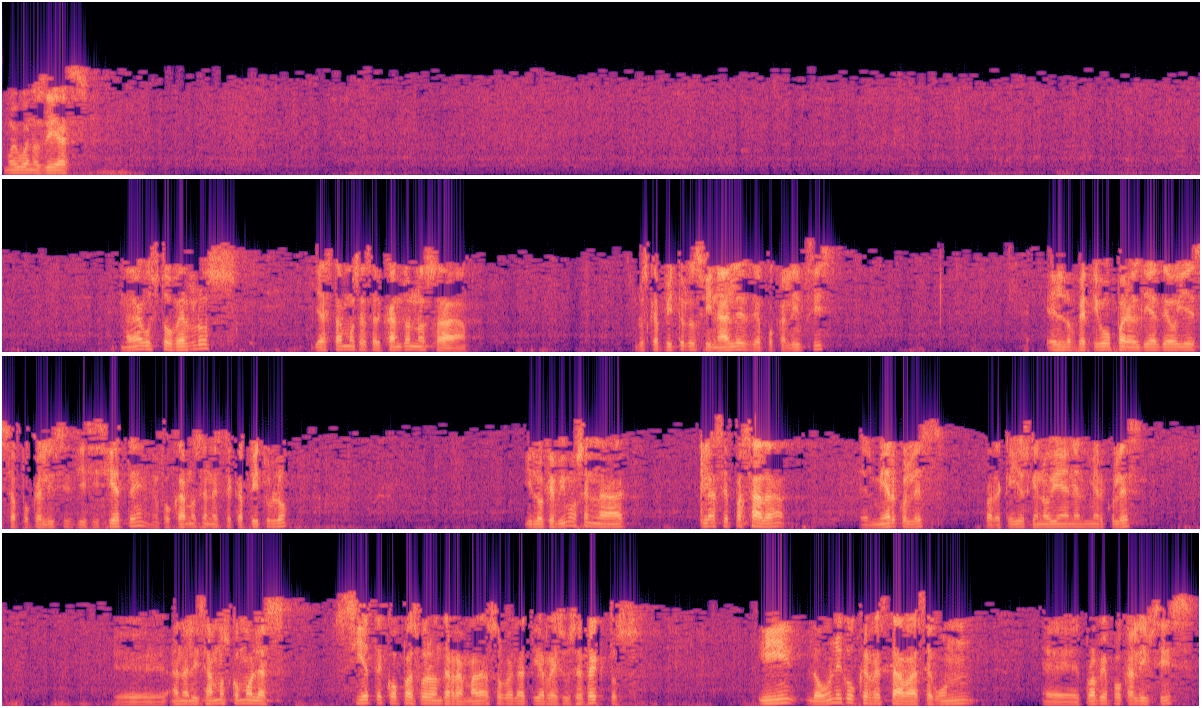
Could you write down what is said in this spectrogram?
Muy buenos días. Me da gusto verlos. Ya estamos acercándonos a los capítulos finales de Apocalipsis. El objetivo para el día de hoy es Apocalipsis 17, enfocarnos en este capítulo. Y lo que vimos en la clase pasada, el miércoles, para aquellos que no vienen el miércoles, eh, analizamos cómo las siete copas fueron derramadas sobre la tierra y sus efectos. Y lo único que restaba, según eh, el propio Apocalipsis,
